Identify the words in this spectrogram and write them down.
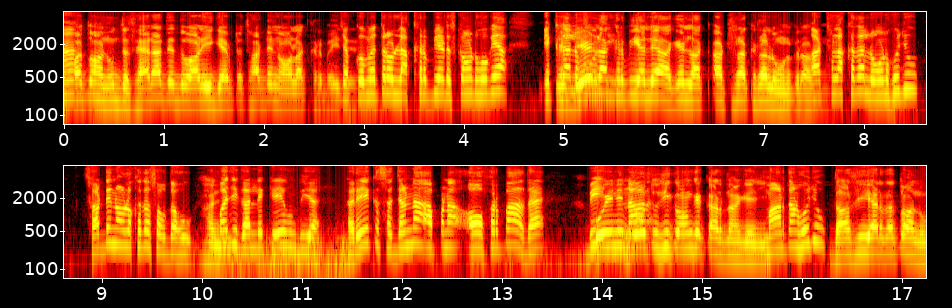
ਆਪਾਂ ਤੁਹਾਨੂੰ ਦਸਹਿਰਾ ਤੇ ਦੀਵਾਲੀ ਗਿਫਟ 9.5 ਲੱਖ ਰੁਪਏ ਦੇ ਚੱਕੋ ਮਿੱਤਰੋ ਲੱਖ ਰੁਪਏ ਡਿਸਕਾਊਂਟ ਹੋ ਗਿਆ। ਇੱਕ ਗੱਲ 1.5 ਹੋਰ ਲੱਖ ਰੁਪਈਆ ਲਿਆ ਕੇ ਲੱਖ 8 ਲੱਖ ਦਾ ਲੋਨ ਕਰਾ 8 ਲੱਖ ਦਾ ਲੋਨ ਹੋ ਜੂ 9.5 ਲੱਖ ਦਾ ਸੌਦਾ ਹੋਊ। ਭਾਜੀ ਗੱਲ ਇੱਕ ਇਹ ਹੁੰਦੀ ਹੈ ਹਰੇਕ ਸੱਜਣ ਨਾ ਆਪਣਾ ਆਫਰ ਭਾਲਦਾ ਹੈ ਕੋਈ ਨਹੀਂ ਜੋ ਤੁਸੀਂ ਕਹੋਗੇ ਕਰ ਦਾਂਗੇ ਜੀ। ਮਾਨਤਾਨ ਹੋ ਜੂ? 10000 ਦਾ ਤੁਹਾਨੂੰ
